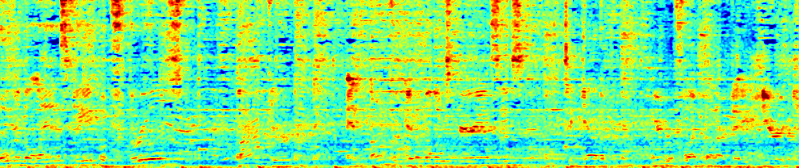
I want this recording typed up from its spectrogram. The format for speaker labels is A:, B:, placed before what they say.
A: over the landscape of thrills, laughter, and unforgettable experiences. Together, we reflect on our day here at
